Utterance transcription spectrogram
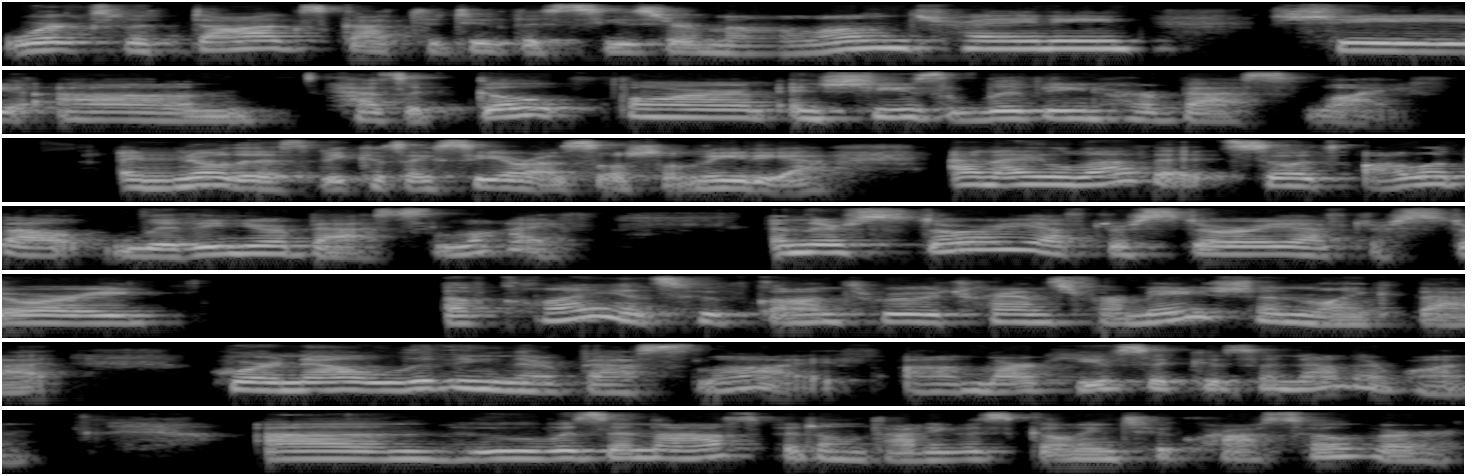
works with dogs, got to do the Cesar Millan training. She um, has a goat farm, and she's living her best life. I know this because I see her on social media, and I love it. So it's all about living your best life. And there's story after story after story of clients who've gone through a transformation like that who are now living their best life. Uh, Mark Usick is another one um, who was in the hospital and thought he was going to cross over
